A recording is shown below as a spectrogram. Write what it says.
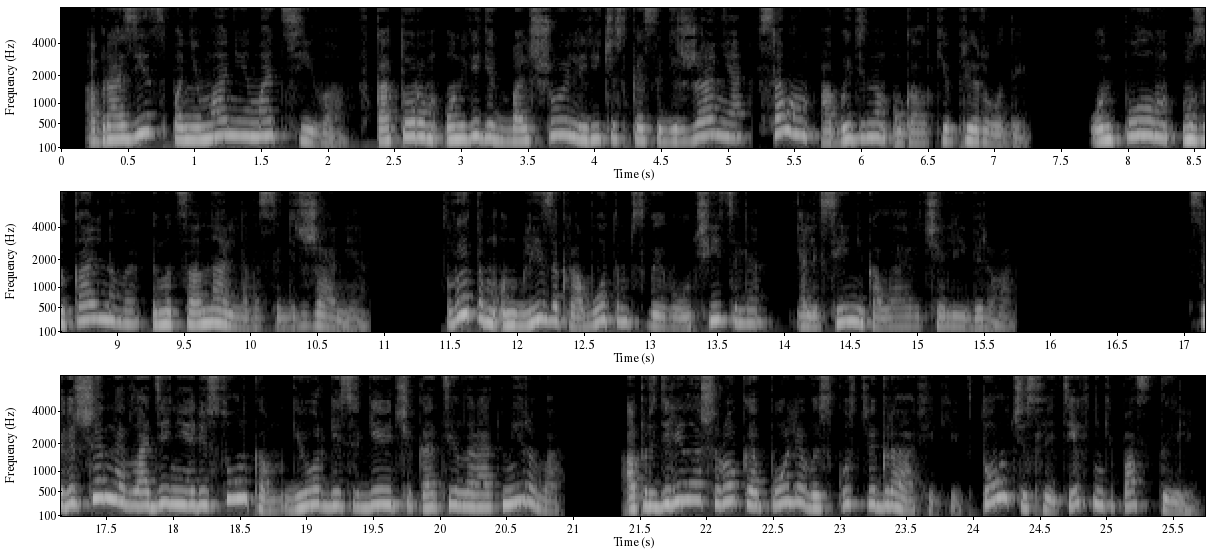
– образец понимания мотива, в котором он видит большое лирическое содержание в самом обыденном уголке природы. Он полон музыкального, эмоционального содержания. В этом он близок работам своего учителя Алексея Николаевича Либерова. Совершенное владение рисунком Георгия Сергеевича Катила-Ратмирова определило широкое поле в искусстве графики, в том числе техники пастели.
